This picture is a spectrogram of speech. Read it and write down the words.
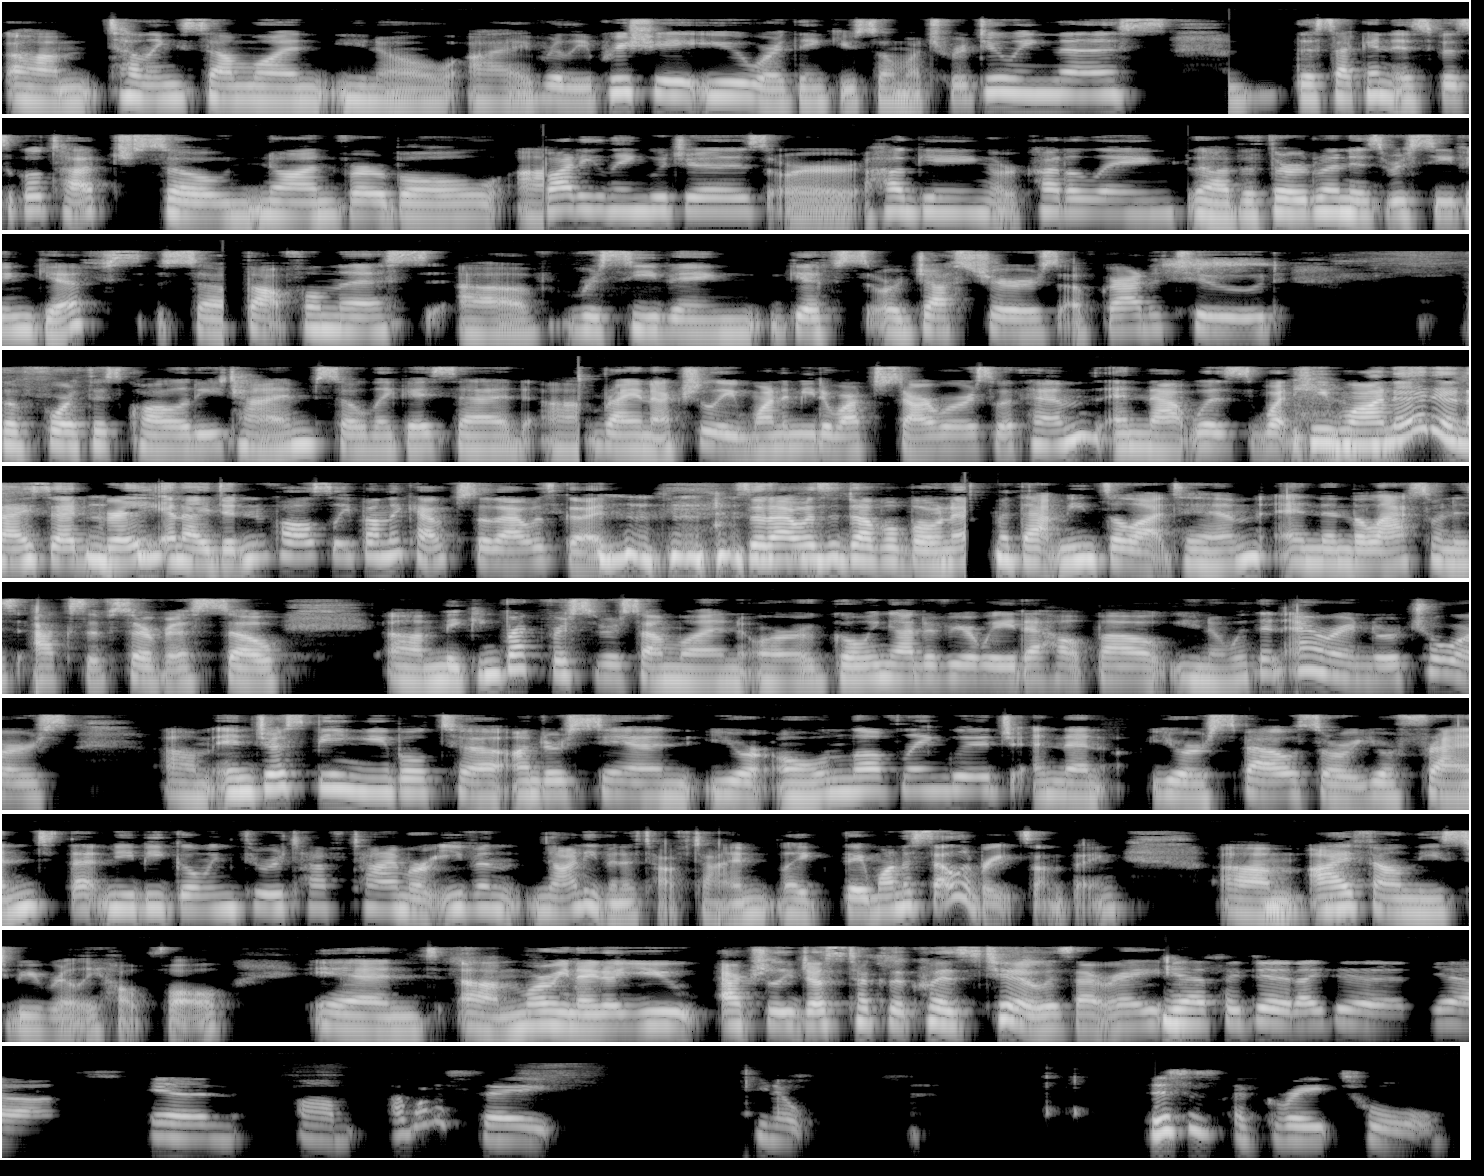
um, telling someone, you know, I really appreciate you or thank you so much for doing this. The second is physical touch. So nonverbal uh, body languages or hugging or cuddling. Uh, the third one is receiving gifts. So thoughtfulness of receiving gifts or gestures of gratitude. The fourth is quality time. So, like I said, um, Ryan actually wanted me to watch Star Wars with him, and that was what he wanted. And I said, great. And I didn't fall asleep on the couch. So, that was good. so, that was a double bonus, but that means a lot to him. And then the last one is acts of service. So, um, making breakfast for someone or going out of your way to help out, you know, with an errand or chores. Um, and just being able to understand your own love language and then your spouse or your friend that may be going through a tough time or even not even a tough time, like they want to celebrate something. Um, mm-hmm. I found these to be really helpful. And um, Maureen, I know you actually just took the quiz too. Is that right? Yes, I did. I did. Yeah. And um, I want to say, you know, this is a great tool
